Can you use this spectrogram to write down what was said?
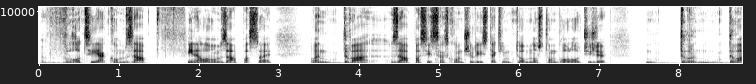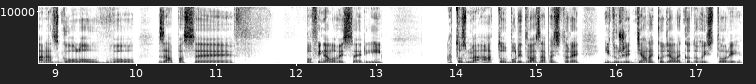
v hociakom záp- finálovom zápase. Len dva zápasy sa skončili s takýmto množstvom gólov, čiže 12 gólov vo zápase vo finálovej sérii. A to, sme, a to boli dva zápasy, ktoré idú že ďaleko, ďaleko do histórie.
